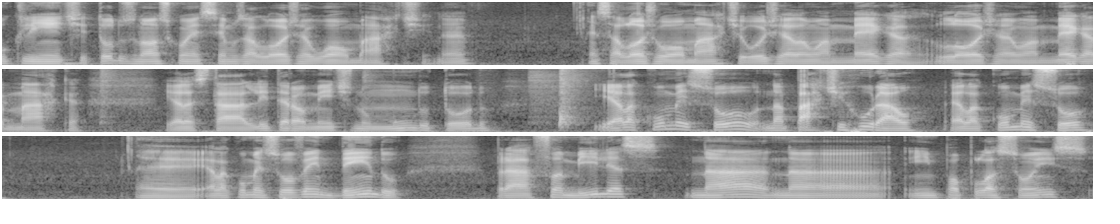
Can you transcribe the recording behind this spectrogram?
o cliente. Todos nós conhecemos a loja Walmart, né? Essa loja Walmart hoje ela é uma mega loja, é uma mega marca e ela está literalmente no mundo todo. E ela começou na parte rural. Ela começou, é, ela começou vendendo para famílias na, na, em populações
